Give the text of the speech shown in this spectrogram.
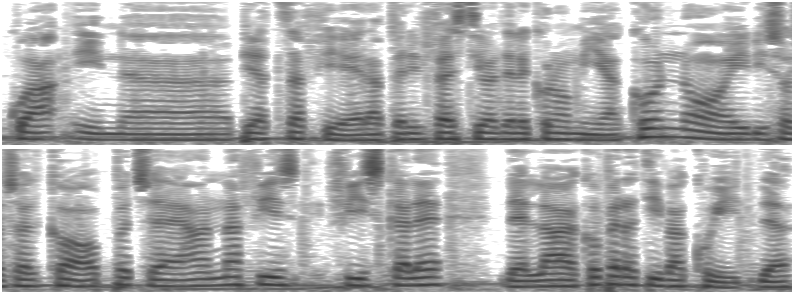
qua in uh, Piazza Fiera per il Festival dell'Economia. Con noi di Social Coop c'è Anna Fis- Fiscale della cooperativa Quid.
